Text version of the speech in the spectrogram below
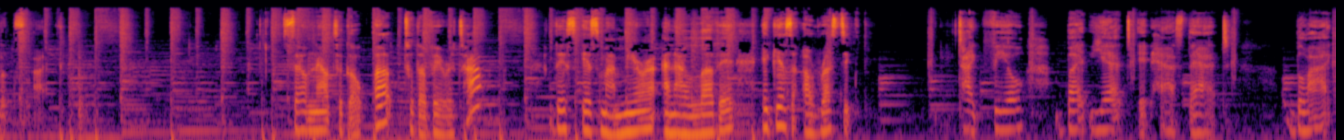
looks like. So now to go up to the very top, this is my mirror and I love it. It gives a rustic type feel, but yet it has that black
